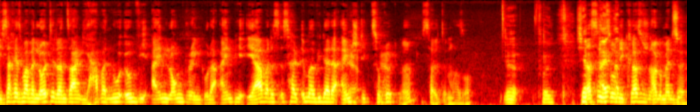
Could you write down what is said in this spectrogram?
ich sag jetzt mal, wenn Leute dann sagen, ja, aber nur irgendwie ein Longdrink oder ein Bier, ja, aber das ist halt immer wieder der Einstieg Ja, zurück, ne? Ist halt immer so. Ja, voll. Ich Das sind so die klassischen Argumente.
